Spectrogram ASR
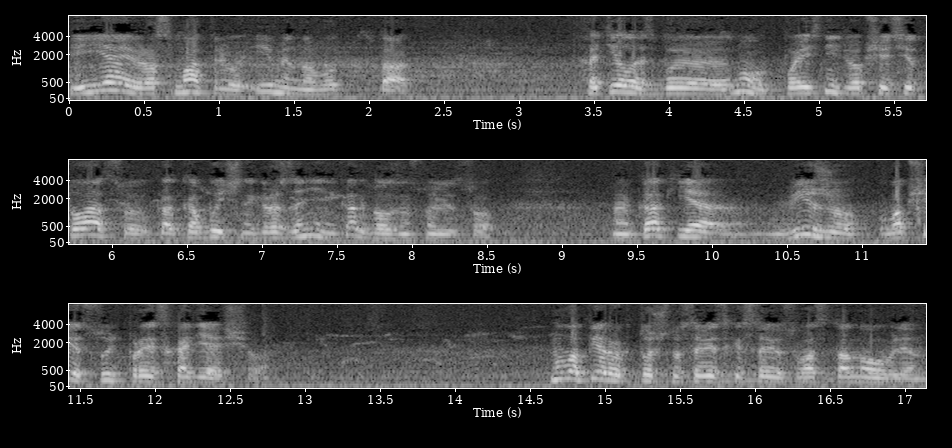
И я ее рассматриваю именно вот так. Хотелось бы ну, пояснить вообще ситуацию, как обычный гражданин, и как должностное лицо. Как я вижу вообще суть происходящего. Ну, во-первых, то, что Советский Союз восстановлен,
